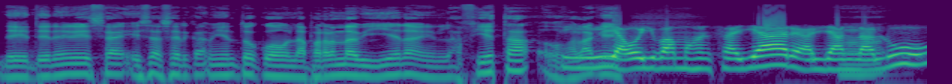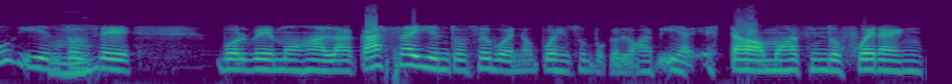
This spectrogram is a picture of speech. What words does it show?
de tener esa, ese acercamiento con la parranda villera en la fiesta. Ojalá sí que hoy vamos a ensayar allá en la luz y entonces volvemos a la casa y entonces, bueno, pues eso, porque lo había, estábamos haciendo fuera en,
